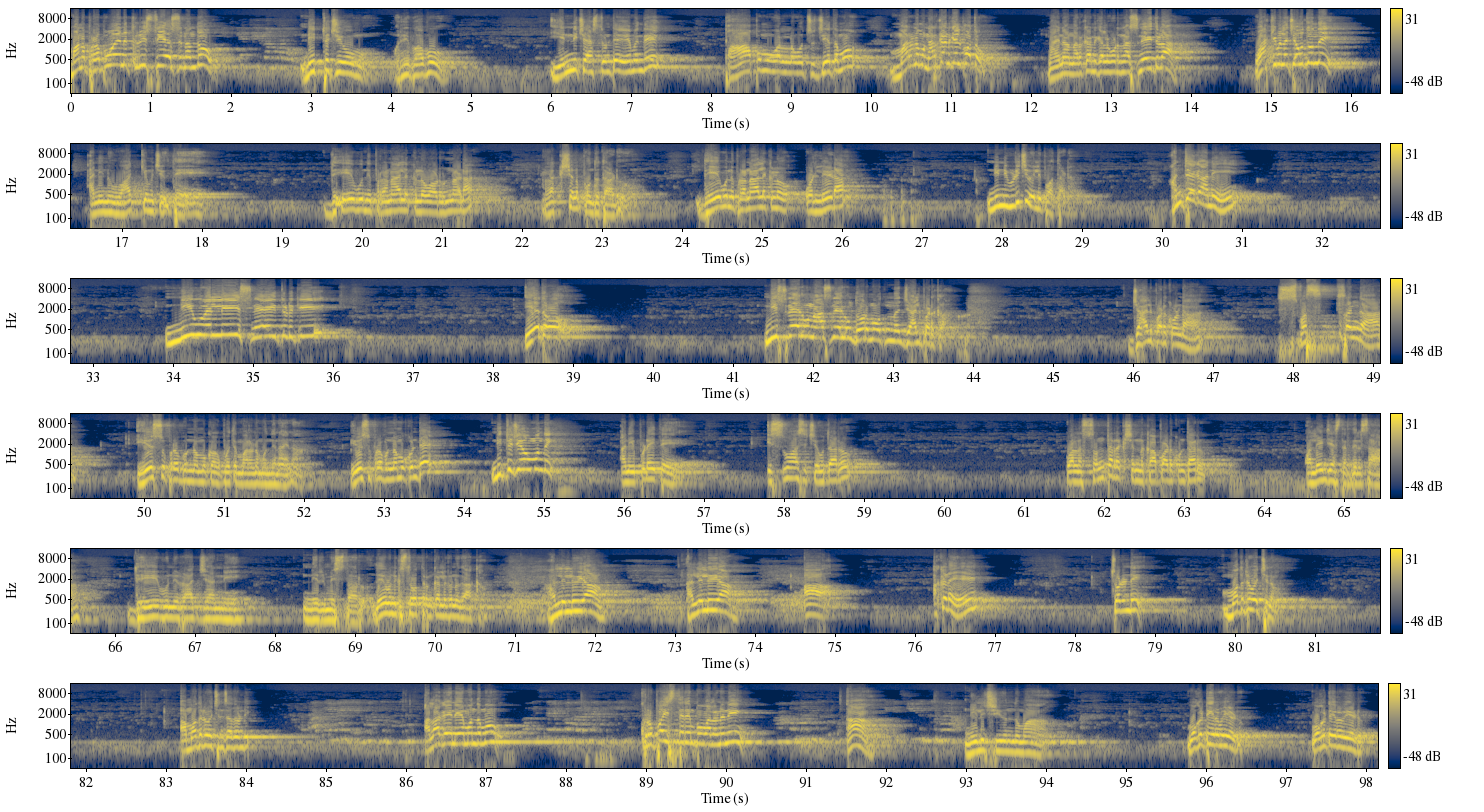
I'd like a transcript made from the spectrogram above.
మన ప్రభు అయిన క్రీస్తు చేసినందు నిత్య జీవము. ఒరే బాబు ఎన్ని చేస్తుంటే ఏమైంది? పాపము వల్ల వచ్చు జీతము మరణము నరకానికి వెళ్ళిపోతావు. నాయన నరకానికి వెళ్ళకూడదు. నా స్నేహితుడా వాక్యం ఇలా చెబుతుంది. అని నువ్వు వాక్యం చెబితే దేవుని ప్రణాళికలో వాడు ఉన్నాడా? రక్షణ పొందుతాడు. దేవుని ప్రణాళికలో వాడు లేడా? నిన్ను విడిచి వెళ్ళిపోతాడు. అంతేగాని నీవు వెళ్ళి స్నేహితుడికి ఏదో నీ స్నేహం నా స్నేహం దూరం అవుతుందని జాలిపడక. జాలి పడకుండా స్పష్టంగా యేసు ప్రభుని నమ్ముకోకపోతే మరణం ఉంది నాయన. యేసు ప్రభుని నమ్ముకుంటే నిత్య జీవం ఉంది అని ఎప్పుడైతే విశ్వాసి చెబుతారో వాళ్ళ సొంత రక్షణను కాపాడుకుంటారు. వాళ్ళు ఏం చేస్తారు తెలుసా? దేవుని రాజ్యాన్ని నిర్మిస్తారు. దేవునికి స్తోత్రం కలుగును గాక అల్లెలుయా అల్లెలుయా అక్కడే చూడండి మొదటి వచ్చిన ఆ మొదటి వచ్చిన చదవండి. అలాగైనా ఏమందము? కృప విస్తరింపవలనని. నిలిచియుందుమా. ఒకటి ఇరవై ఏడు. ఒకటి ఇరవై ఏడు.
